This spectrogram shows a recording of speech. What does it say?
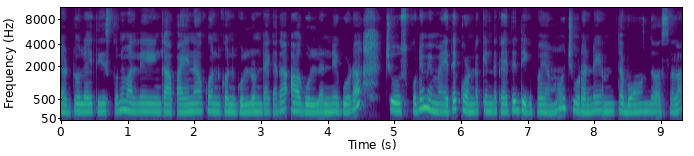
లడ్డూలు అవి తీసుకుని మళ్ళీ ఇంకా పైన కొన్ని కొన్ని గుళ్ళు ఉంటాయి కదా ఆ గుళ్ళన్నీ కూడా చూసుకుని మేమైతే కొండ కిందకైతే దిగిపోయాము. చూడండి ఎంత బాగుందో అసలు.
